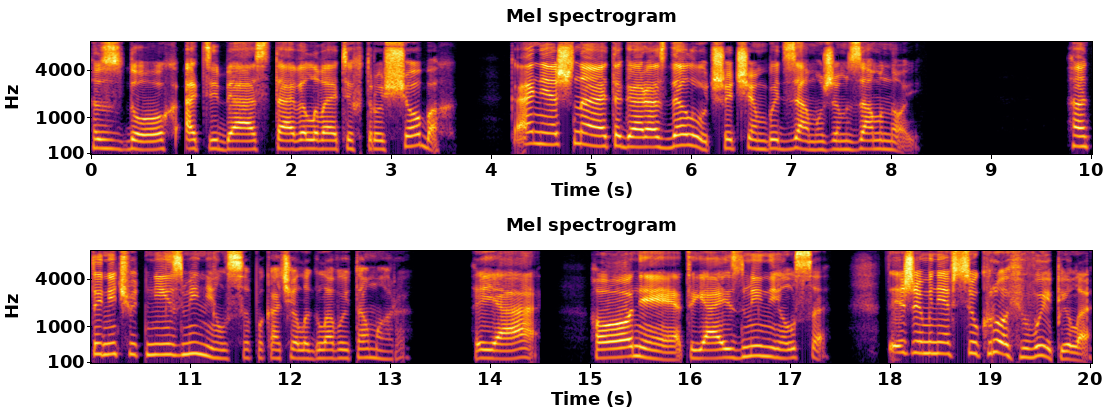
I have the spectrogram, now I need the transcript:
«Сдох, а тебя оставил в этих трущобах? Конечно, это гораздо лучше, чем быть замужем за мной. А ты ничуть не изменился, покачала головой Тамара. Я? О нет, я изменился. Ты же мне всю кровь выпила.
